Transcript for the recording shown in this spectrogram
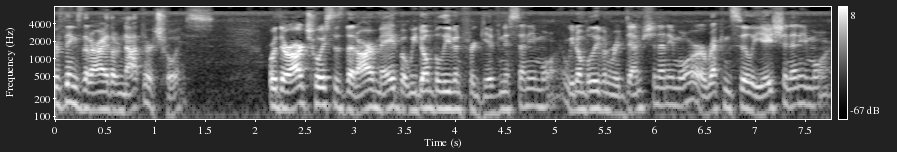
for things that are either not their choice or there are choices that are made, but we don't believe in forgiveness anymore. We don't believe in redemption anymore or reconciliation anymore.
